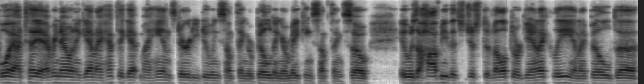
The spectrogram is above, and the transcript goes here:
boy, I tell you, every now and again, I have to get my hands dirty doing something or building or making something. So it was a hobby that's just developed organically, and I build uh,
